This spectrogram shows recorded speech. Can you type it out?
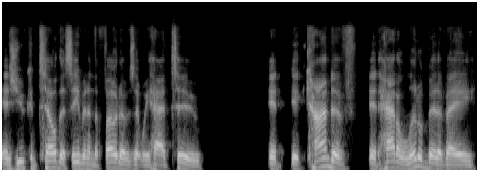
as you can tell this even in the photos that we had too, it it kind of it had a little bit of a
